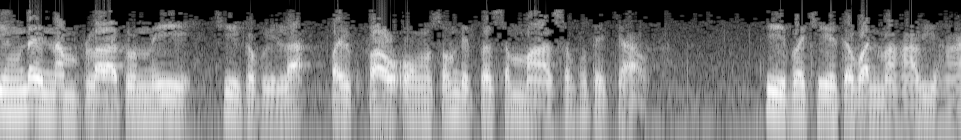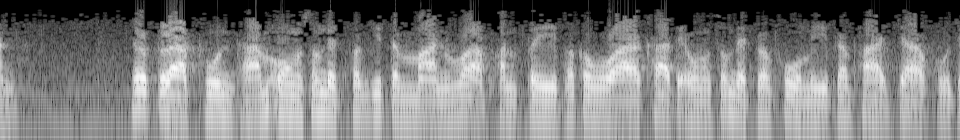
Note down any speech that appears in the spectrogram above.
ยิ่งได้นำปลาตัวนี้ที่กบิละไปเฝ้าองค์สมเด็จพระสัมมาสัมพุทธเจ้า ที่พระเชตวันมหาวิหาร แล้วกราบทูลถามองค์สมเด็จพระยิตมานว่าพันตีพระกวาข้าแต่องค์สมเด็จพระผู้มีพระภาคเจ้าผู้เจ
